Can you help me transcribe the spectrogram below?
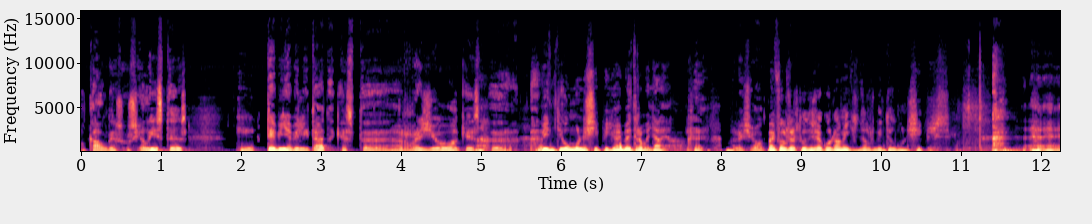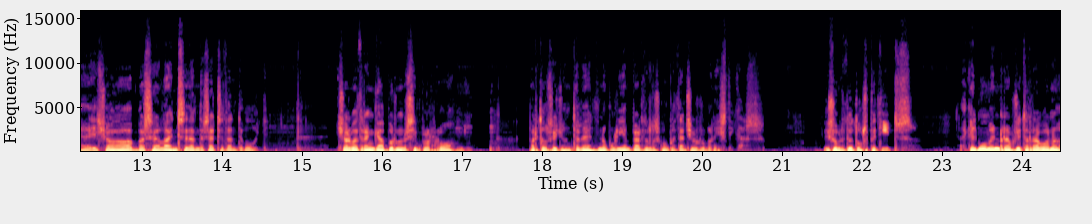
alcaldes socialistes. Té viabilitat aquesta regió, aquesta... Ah, 21 municipis, jo hi vaig treballar. Per això... Vaig fer els estudis econòmics dels 21 municipis. Eh, això va ser l'any 77-78. Això es va trencar per una simple raó, perquè els ajuntaments no volien perdre les competències urbanístiques, i sobretot els petits. En aquell moment Reus i Tarragona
